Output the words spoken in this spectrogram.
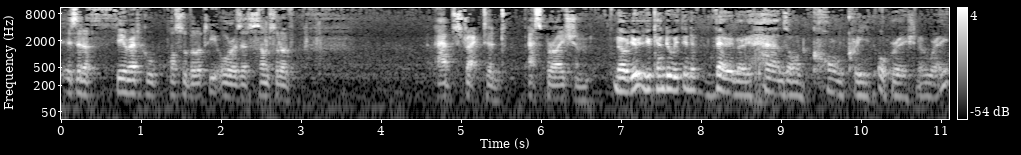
Is it a theoretical possibility, or is it some sort of abstracted aspiration? No, you, you can do it in a very, very hands-on, concrete, operational way.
